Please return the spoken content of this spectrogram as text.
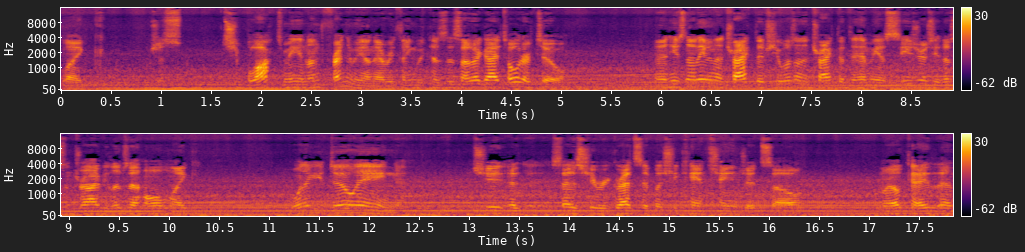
like just she blocked me and unfriended me on everything because this other guy told her to. And he's not even attractive. She wasn't attracted to him. He has seizures. He doesn't drive. He lives at home. Like what are you doing? She uh, says she regrets it but she can't change it so okay, then,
